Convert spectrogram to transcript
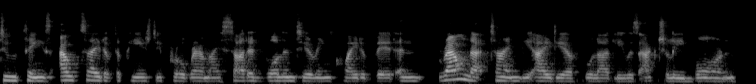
do things outside of the PhD program, I started volunteering quite a bit. And around that time, the idea of Go Ladli was actually born.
